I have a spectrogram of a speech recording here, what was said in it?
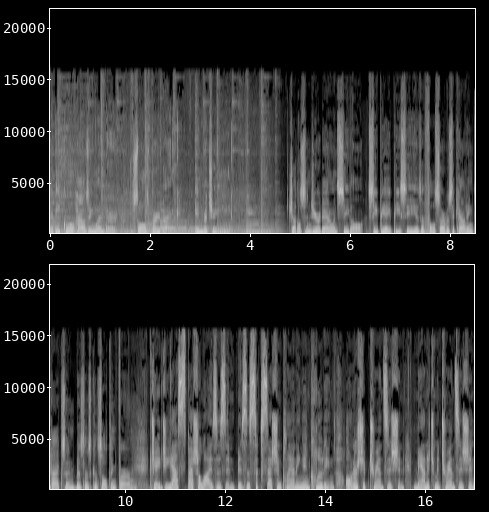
an equal housing lender. Salisbury Bank, enriching. Judelson, Giordano and Siegel, CPA PC is a full-service accounting, tax, and business consulting firm. JGS specializes in business succession planning, including ownership transition, management transition,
